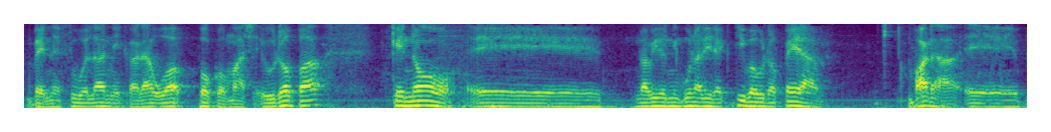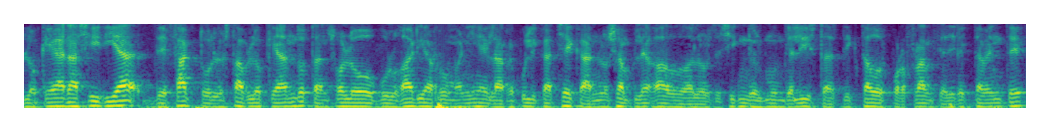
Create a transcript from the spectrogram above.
Venezuela, Nicaragua, poco más. Europa, que no, eh, no ha habido ninguna directiva europea para eh, bloquear a Siria, de facto lo está bloqueando, tan solo Bulgaria, Rumanía y la República Checa no se han plegado a los designios mundialistas dictados por Francia directamente.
